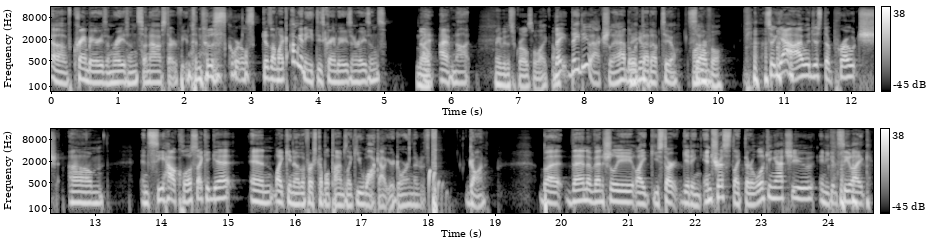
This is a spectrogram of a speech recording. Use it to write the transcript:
of cranberries and raisins. So now I've started feeding them to the squirrels because I'm like, I'm gonna eat these cranberries and raisins. No, I, I have not. maybe the squirrels will like them. They they do actually. I had to look that up too. So Wonderful. So yeah, I would just approach um, and see how close I could get. and like you know the first couple of times like you walk out your door and they're just gone. But then eventually like you start getting interest like they're looking at you and you can see like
